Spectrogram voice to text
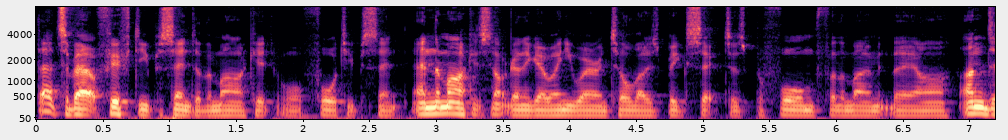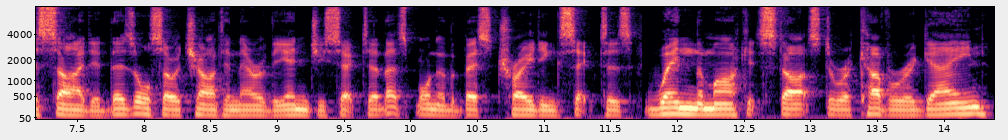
That's about 50% of the market or 40%. And the market's not going to go anywhere until those big sectors perform. For the moment, they are undecided. There's also a chart in there of the energy sector. That's one of the best trading sectors when the market starts to recover again.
